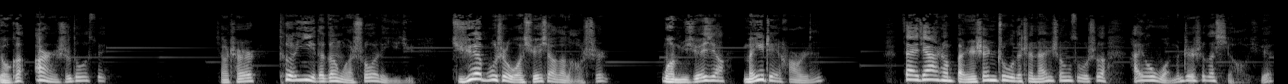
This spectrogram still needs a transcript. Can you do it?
有个二十多岁。小陈特意的跟我说了一句：“绝不是我学校的老师，我们学校没这号人。再加上本身住的是男生宿舍，还有我们这是个小学，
